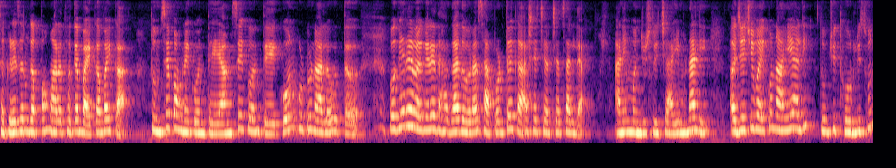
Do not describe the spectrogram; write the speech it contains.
सगळेजण गप्पा मारत होत्या बायका बायका तुमचे पाहुणे कोणते? आमचे कोणते? कोण कुठून आलं होतं? वगैरे वगैरे धागा दोरा सापडतोय का? अशा चर्चा चालल्या. आणि मंजुश्रीची आई म्हणाली अजयची बायको नाही आली? तुमची थोरली सून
